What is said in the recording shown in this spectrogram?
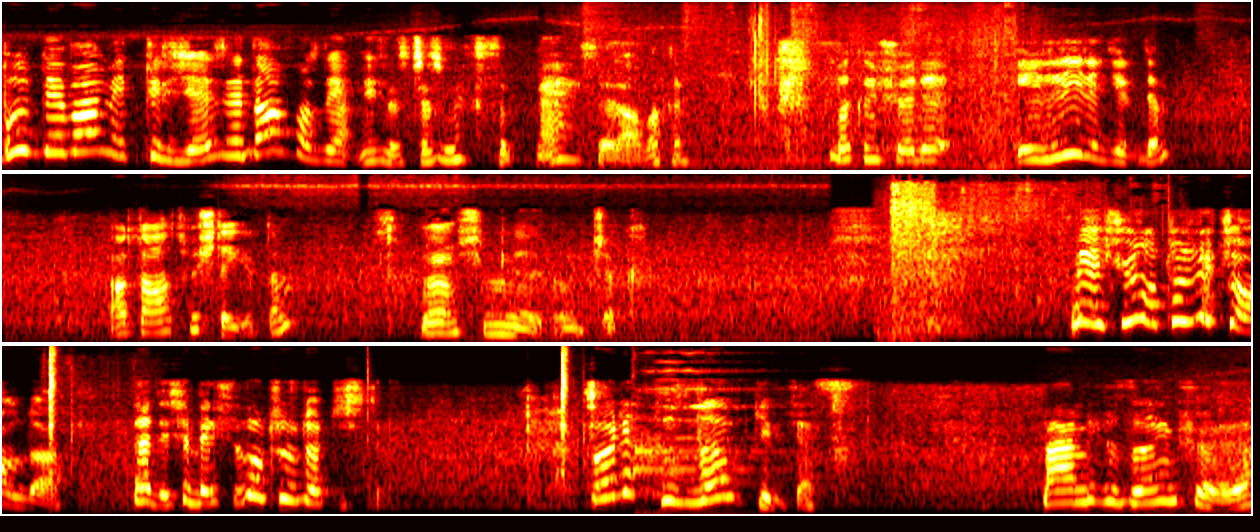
Bunu devam ettireceğiz ve daha fazla yapmaya çalışacağız. Mesela bakın. Bakın şöyle 50 ile girdim. Hatta 60 da girdim. Bakalım şimdi ne olacak. 533 oldu. Neredeyse 534 işte. Böyle hızlanıp gireceğiz. Ben bir hızlanayım şöyle.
